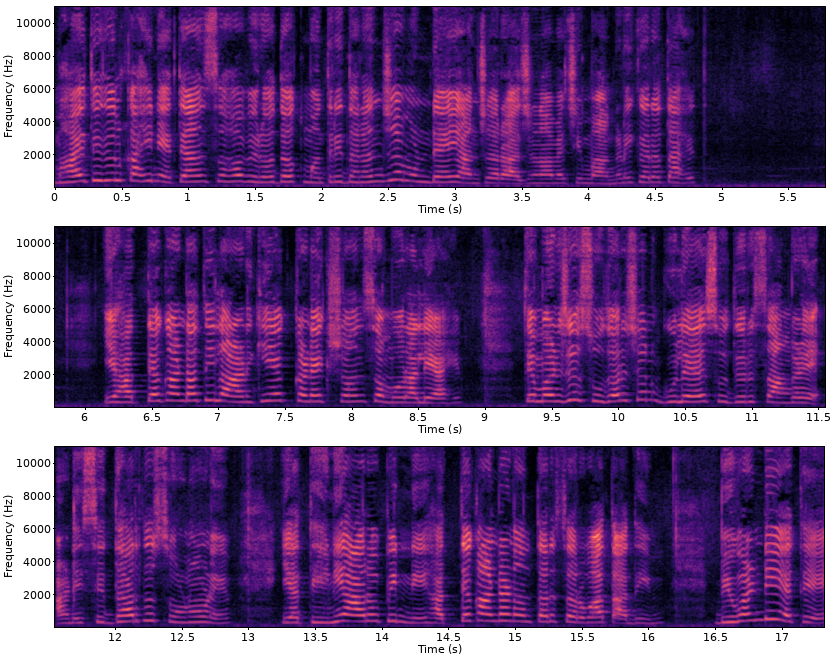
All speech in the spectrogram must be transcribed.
माहितीतील काही नेत्यांसह विरोधक मंत्री धनंजय मुंडे यांच्या राजीनाम्याची मागणी करत आहेत. या हत्याकांडातील आणखी एक कनेक्शन समोर आले आहे. ते म्हणजे सुदर्शन गुले सुधीर सांगळे आणि सिद्धार्थ सोनवणे या तिन्ही आरोपींनी हत्याकांडानंतर सर्वात आधी भिवंडी येथे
